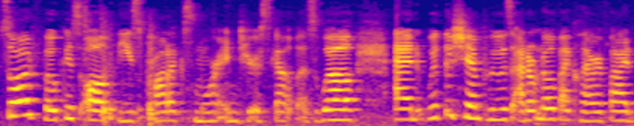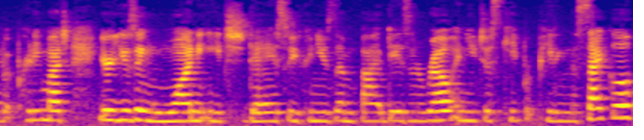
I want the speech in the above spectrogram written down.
So I would focus all of these products more into your scalp as well. And with the shampoos, I don't know if I clarified, but pretty much you're using one each day. So you can use them five days in a row and you just keep repeating the cycle.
